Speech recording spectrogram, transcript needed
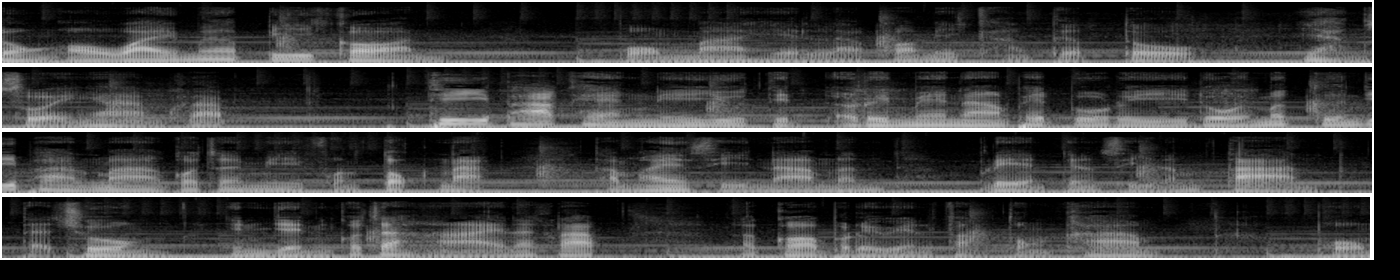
ลงเอาไว้เมื่อปีก่อน ผมมาเห็นแล้วก็มีการเติบโตอย่างสวยงามครับที่พักแห่งนี้อยู่ติดริมแม่น้ำเพชรบุรี โดยเมื่อคืนที่ผ่านมาก็จะมีฝนตกหนักทำให้สีน้ำนั้น เปลี่ยนเป็นสีน้ำตาล แต่ช่วงเย็นๆก็จะหายนะครับ แล้วก็บริเวณฝั่งตรงข้าม ผม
